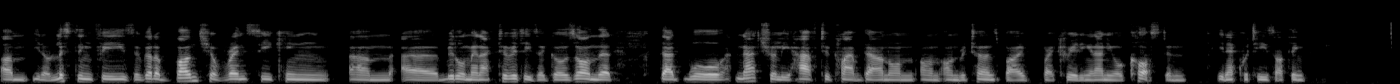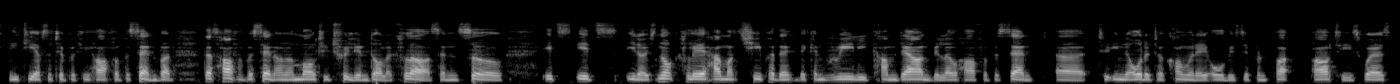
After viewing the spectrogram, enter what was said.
um, you know, listing fees. They've got a bunch of rent-seeking um, uh, middleman activities that goes on that that will naturally have to clamp down on, on, on returns by by creating an annual cost. And in equities, I think ETFs are typically half a percent, but that's half a percent on a multi-trillion dollar class. And so it's, it's, you know, it's not clear how much cheaper they, they can really come down below half a percent uh, to, in order to accommodate all these different pa- parties. Whereas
